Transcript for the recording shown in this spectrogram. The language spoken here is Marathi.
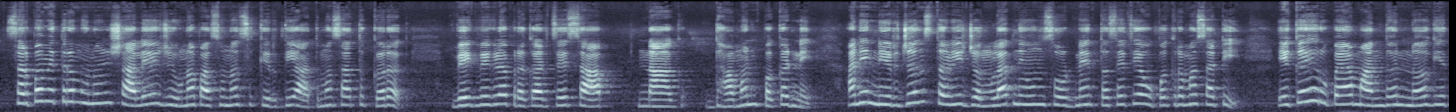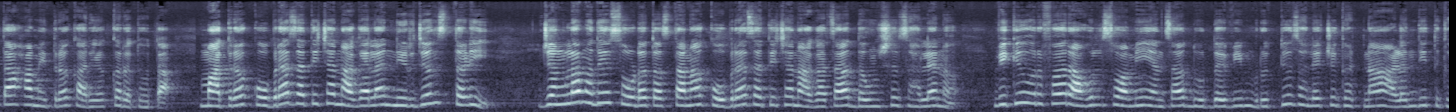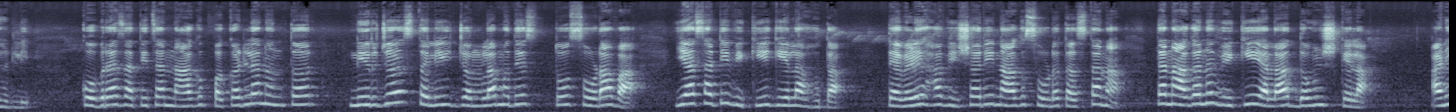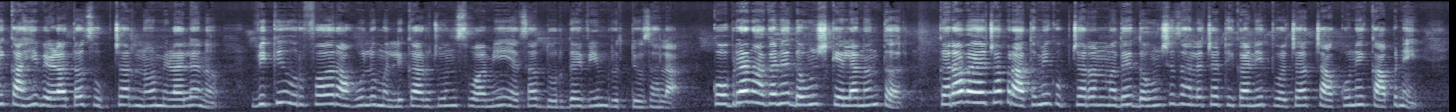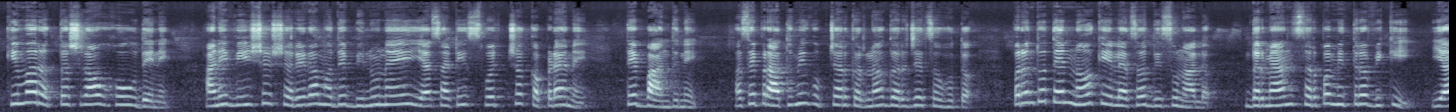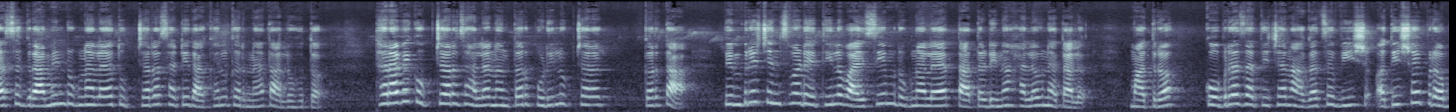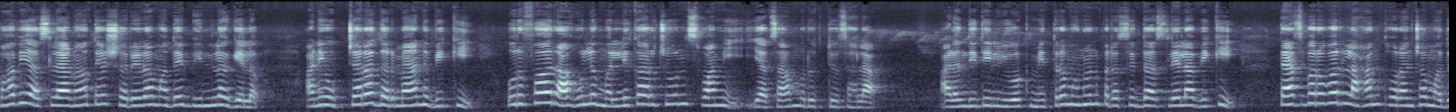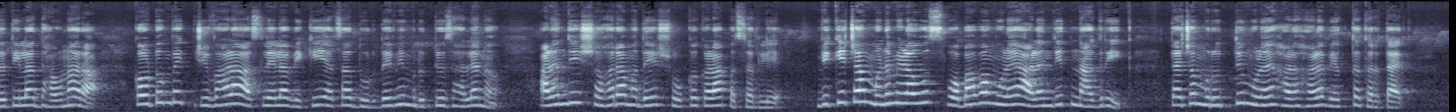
सर्पमित्र म्हणून शालेय जीवनापासूनच कीर्ती आत्मसात करत वेगवेगळ्या प्रकारचे साप नाग धामण पकडणे आणि निर्जन स्थळी जंगलात नेऊन सोडणे तसेच या उपक्रमासाठी एकही रुपया मानधन न घेता हा मित्र कार्य करत होता. मात्र कोब्रा जातीच्या नागाला निर्जन स्थळी जंगलामध्ये सोडत असताना कोब्रा जातीच्या नागाचा दंश झाल्यानं विकी उर्फ राहुल स्वामी यांचा दुर्दैवी मृत्यू झाल्याची घटना आळंदीत घडली. कोब्रा जातीचा नाग पकडल्यानंतर निर्जळ स्थली जंगलामध्ये तो सोडावा यासाठी विकी गेला होता. त्यावेळी हा विषारी नाग सोडत असताना त्या नागानं विकी याला दंश केला आणि काही वेळातच उपचार न मिळाल्यानं विकी उर्फ राहुल मल्लिकार्जुन स्वामी याचा दुर्दैवी मृत्यू झाला. कोबऱ्या नागाने दंश केल्यानंतर करावयाच्या प्राथमिक उपचारांमध्ये दंश झाल्याच्या ठिकाणी त्वचा चाकूने कापणे किंवा रक्तस्राव होऊ देणे आणि विष शरीरामध्ये भिनू नये यासाठी स्वच्छ कपड्याने ते बांधणे असे प्राथमिक उपचार करणं गरजेचं होतं. परंतु ते न केल्याचं दिसून आलं. दरम्यान सर्पमित्र विकी यास ग्रामीण रुग्णालयात उपचारासाठी दाखल करण्यात आलं होतं. ठराविक उपचार झाल्यानंतर पुढील उपचार करता पिंपरी चिंचवड येथील वायसीएम रुग्णालयात तातडीनं हलवण्यात आलं. मात्र कोब्रा जातीच्या नागाचं विष अतिशय प्रभावी असल्यानं ते शरीरामध्ये भिनलं गेलं. आणि उपचारादरम्यान विकी उर्फ राहुल मल्लिकार्जुन स्वामी याचा मृत्यू झाला. आळंदीतील युवक मित्र म्हणून प्रसिद्ध असलेला विकी त्याचबरोबर लहान थोरांच्या मदतीला धावणारा कौटुंबिक जिव्हाळा असलेला विकी याचा दुर्दैवी मृत्यू झाल्यानं आळंदी शहरामध्ये शोककळा पसरली आहे विकीच्या मनमिळावू स्वभावामुळे आळंदीत नागरिक त्याच्या मृत्यूमुळे हळहळ व्यक्त करत आहेत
